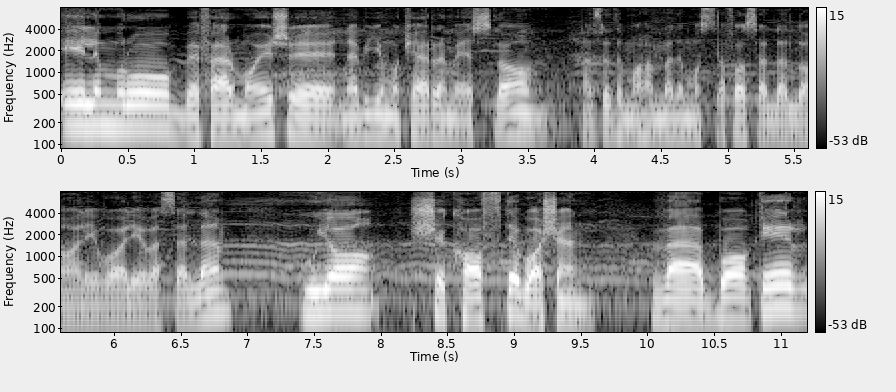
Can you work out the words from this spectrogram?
علم رو به فرمایش نبی مکرم اسلام حضرت محمد مصطفی صلی الله علیه و آله و سلم گویا شکافته باشند و باقر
